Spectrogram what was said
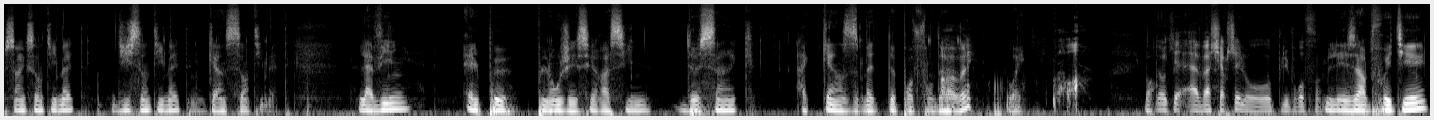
5 cm, 10 cm, 15 cm. La vigne, elle peut plonger ses racines de 5 à 15 mètres de profondeur. Ah ouais? Oui. Bon. Donc elle va chercher l'eau au plus profond. Les arbres fruitiers,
